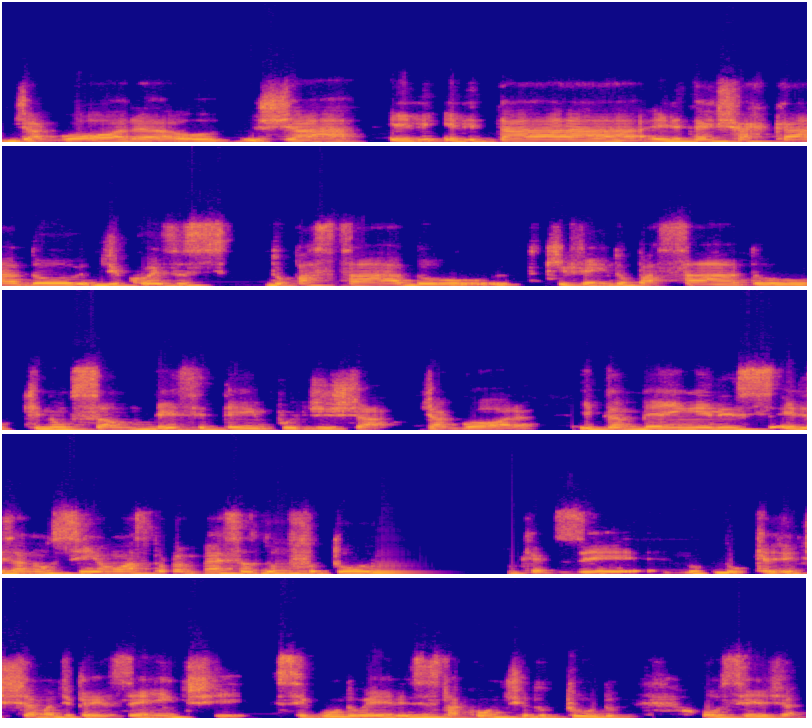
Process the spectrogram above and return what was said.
de agora, ou já, ele ele está ele tá encharcado de coisas do passado, que vem do passado, que não são desse tempo de já, de agora. E também eles eles anunciam as promessas do futuro. Quer dizer, no, no, que a gente chama de presente, segundo eles, está contido tudo. Ou seja,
